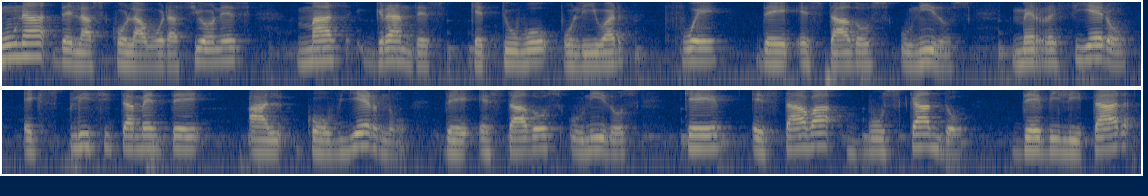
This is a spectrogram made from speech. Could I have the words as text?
Una de las colaboraciones más grandes que tuvo Bolívar fue de Estados Unidos. Me refiero explícitamente al gobierno de Estados Unidos que estaba buscando debilitar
